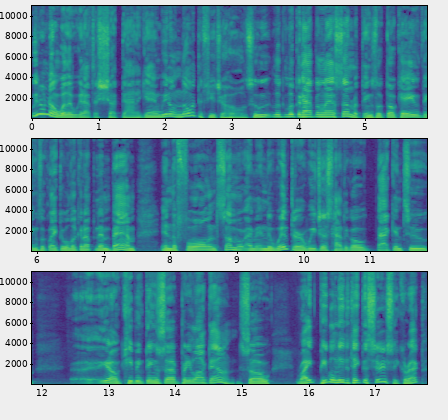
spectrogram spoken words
we don't know whether we're gonna have to shut down again. We don't know what the future holds. Who look look what happened last summer. Things looked okay. Things looked like they were looking up, and then bam, in the fall and summer, I mean, in the winter, we just had to go back into, uh, you know, keeping things uh, pretty locked down. So, right, people need to take this seriously. Correct?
